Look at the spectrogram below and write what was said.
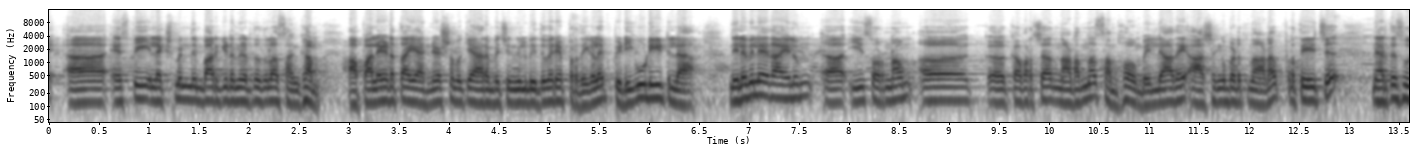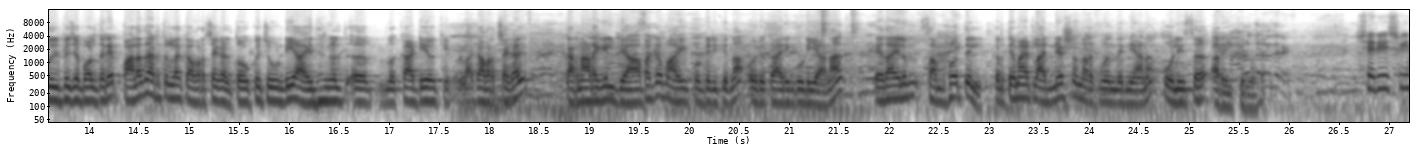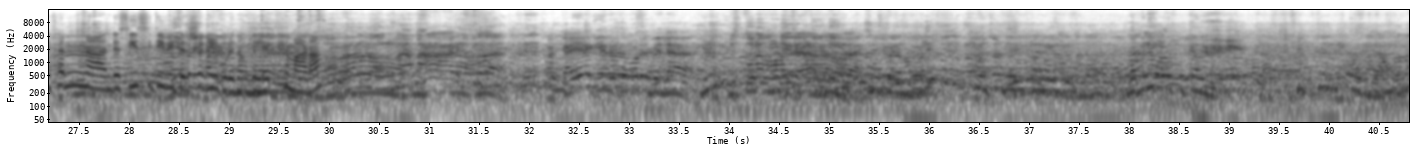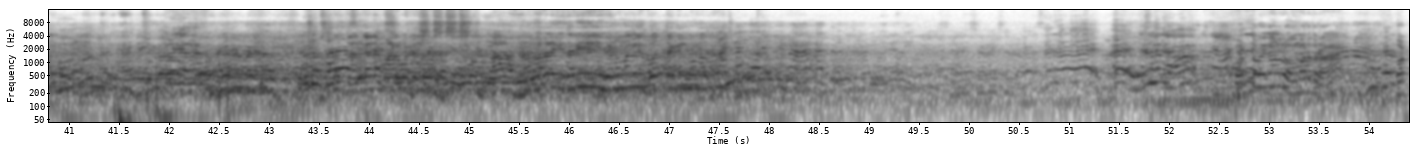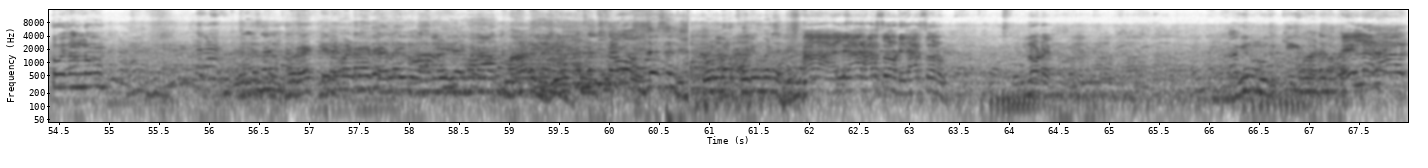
എസ് പി ലക്ഷ്മൺ നിമ്പാർക്കിയുടെ നേതൃത്വത്തിലുള്ള സംഘം പലയിടത്തായി അന്വേഷണമൊക്കെ ആരംഭിച്ചെങ്കിലും ഇതുവരെ പ്രതികളെ പിടികൂടിയിട്ടില്ല. നിലവിലേതായാലും ഈ സ്വർണം കവർച്ച നടന്ന സംഭവം ഇല്ലാതെ ആശങ്കപ്പെടുത്തുന്നതാണ്. പ്രത്യേകിച്ച് നേരത്തെ സൂചിപ്പിച്ച പോലെ തന്നെ പലതരത്തിലുള്ള കവർച്ചകൾ തോക്ക് ചൂണ്ടി ആയുധങ്ങൾ കാട്ടിയൊക്കെയുള്ള കവർച്ചകൾ കർണാടകയിൽ വ്യാപകമായി കൊണ്ടിരിക്കുന്ന ഒരു കാര്യം കൂടിയാണ്. ഏതായാലും സംഭവത്തിൽ കൃത്യമായിട്ടുള്ള അന്വേഷണം നടക്കുമെന്ന് തന്നെയാണ് പോലീസ് അറിയിക്കുന്നത്. ശരി ശ്രീധരൻ അതിന്റെ സി സി ടി വി ദൃശ്യങ്ങൾ കൂടി നമുക്ക് ലഭ്യമാണ് ಕೈಯಾಗೇನಾದ್ರು ನೋಡಿರ್ಲಿಲ್ಲ ಕೊಟ್ಟು ಒಯ್ದನ್ಲು ಮರದ್ರ ಕೊಟ್ಟು ಒಯ್ದನ್ಲು ಹಾ ಅಲ್ಲಿ ಯಾರು ಹಾರಿಸ್ತಾವ ನೋಡಿ ಹಾರಿಸ್ತಾವ ನೋಡಿ. ನೋಡಿ. ಇಲ್ಲ ನಾವು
